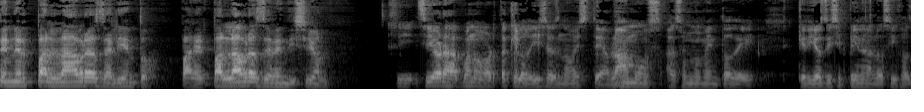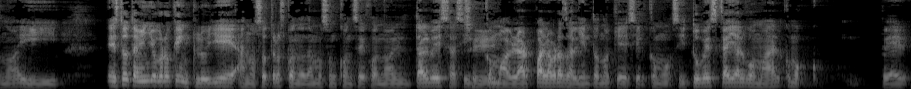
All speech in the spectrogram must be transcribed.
tener palabras de aliento, para palabras de bendición. Sí, sí, ahora, bueno, ahorita que lo dices, ¿no? Este, hablábamos hace un momento de que Dios disciplina a los hijos, ¿no? Y esto también yo creo que incluye a nosotros cuando damos un consejo, ¿no? Tal vez así como hablar palabras de aliento no quiere decir como si tú ves que hay algo mal, como ser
